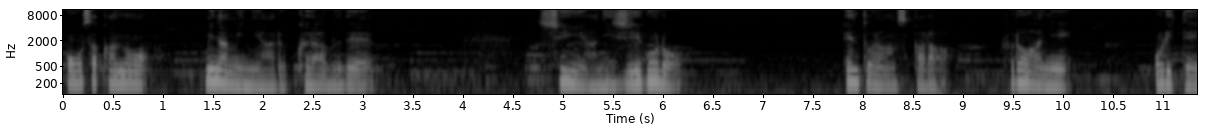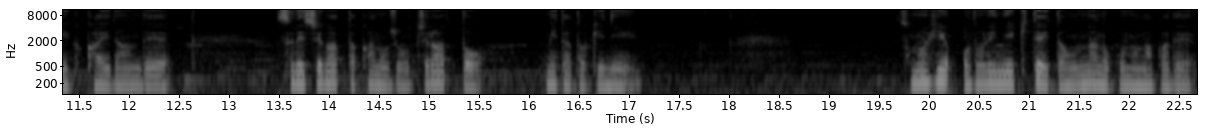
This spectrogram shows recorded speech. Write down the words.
大阪の南にあるクラブで深夜2時ごろエントランスからフロアに降りていく階段ですれ違った彼女をちらっと見た時にその日踊りに来ていた女の子の中で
